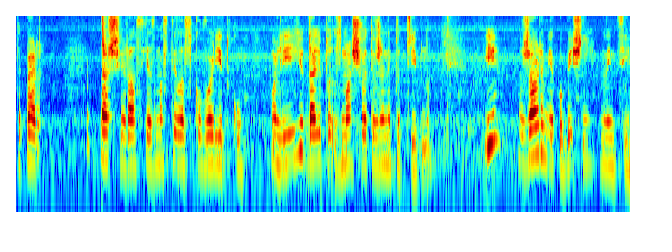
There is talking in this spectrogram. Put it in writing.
Тепер перший раз я змастила сковорідку олією, далі змащувати вже не потрібно. І жаримо, як обичні млинці.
